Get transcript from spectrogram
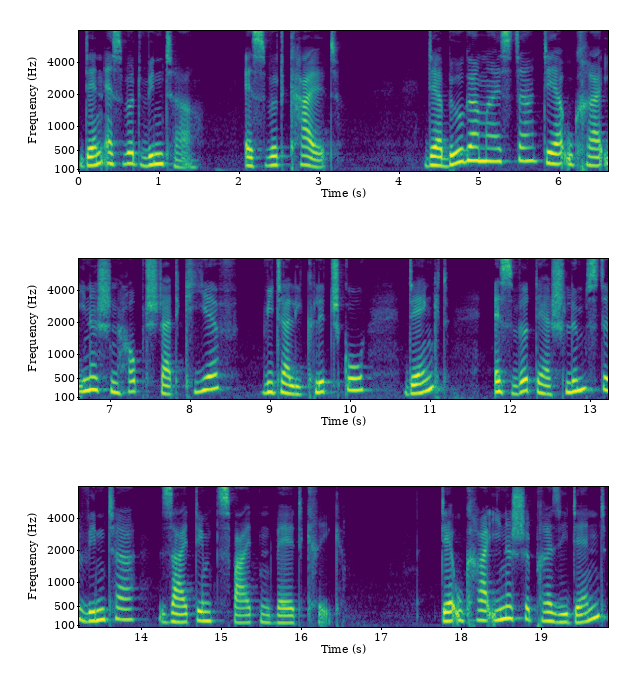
denn es wird Winter, es wird kalt. Der Bürgermeister der ukrainischen Hauptstadt Kiew, Vitali Klitschko, denkt, es wird der schlimmste Winter seit dem Zweiten Weltkrieg. Der ukrainische Präsident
